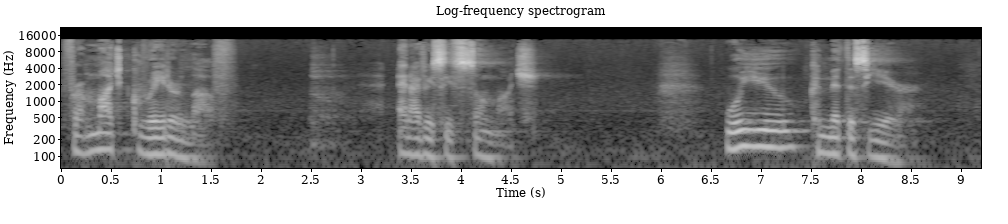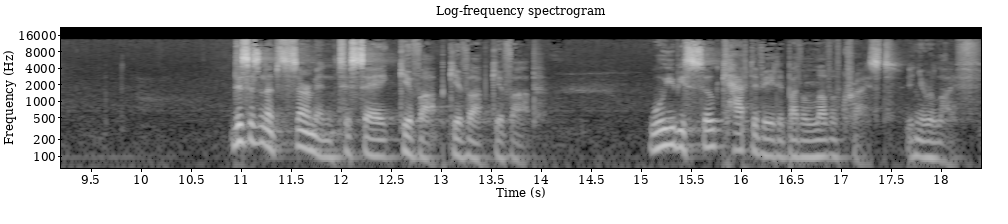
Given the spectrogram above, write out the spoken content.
for a much greater love. And I've received so much. Will you commit this year this isn't a sermon to say, give up, give up, give up. Will you be so captivated by the love of Christ in your life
